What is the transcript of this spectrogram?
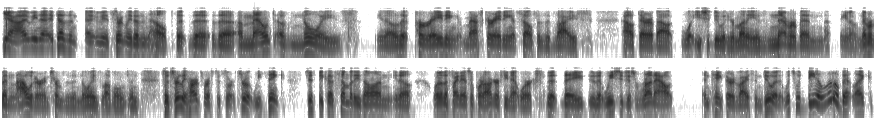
Yeah, I mean, it doesn't. I mean, it certainly doesn't help that the the amount of noise, you know, that parading, masquerading itself as advice out there about what you should do with your money has never been, you know, never been louder in terms of the noise levels. And so it's really hard for us to sort through it. We think just because somebody's on, you know, one of the financial pornography networks that they, that we should just run out and take their advice and do it, which would be a little bit like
